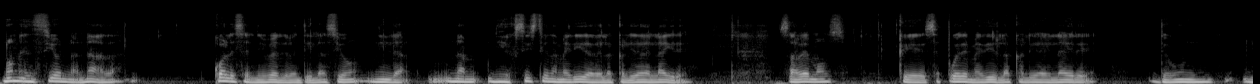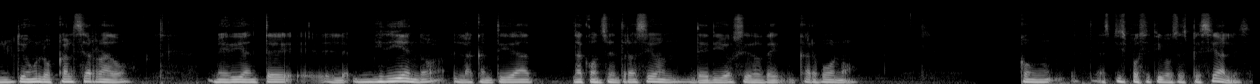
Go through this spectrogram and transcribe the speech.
No menciona nada cuál es el nivel de ventilación ni, ni existe una medida de la calidad del aire. Sabemos que se puede medir la calidad del aire de un, de un local cerrado mediante midiendo la cantidad la concentración de dióxido de carbono con dispositivos especiales.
